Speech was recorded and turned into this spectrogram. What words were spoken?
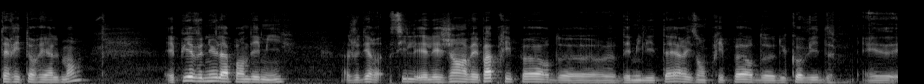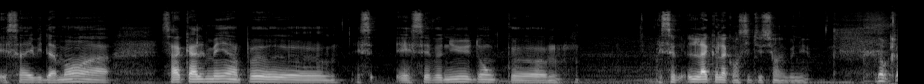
territorialement. Et puis est venue la pandémie. Je veux dire, si les gens n'avaient pas pris peur des militaires, ils ont pris peur du Covid. Et, ça, évidemment, ça a calmé un peu. Euh, et c'est venu donc. c'est là que la Constitution est venue. Donc,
